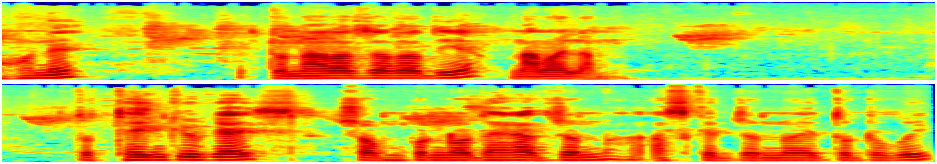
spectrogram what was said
ওখানে একটু নাড়া নাড়াচাড়া দিয়ে নামাইলাম। তো থ্যাংক ইউ গাইস সম্পূর্ণ দেখার জন্য, আজকের জন্য এতটুকুই।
